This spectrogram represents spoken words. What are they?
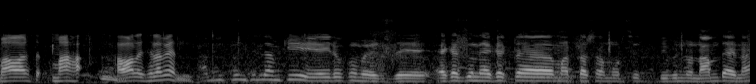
মা মা হা- হাওয়া আমি শুনছিলাম কি এই রকমের যে এক একজন এক একটা মাদ্রাসা মসজিদ বিভিন্ন নাম দেয় না?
